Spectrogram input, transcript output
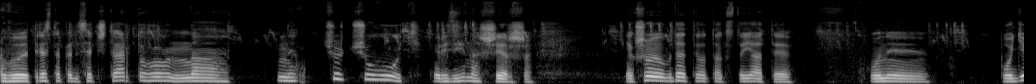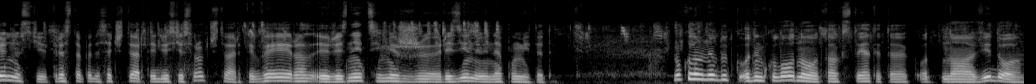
В 354-го на не чуть-чуть резина ширша. Якщо ви будете отак стояти, вони по отдільності 354 і 244, ви різниці між резиною не помітите. Ну, коли вони будуть один коло одного так стояти, так от на відео,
